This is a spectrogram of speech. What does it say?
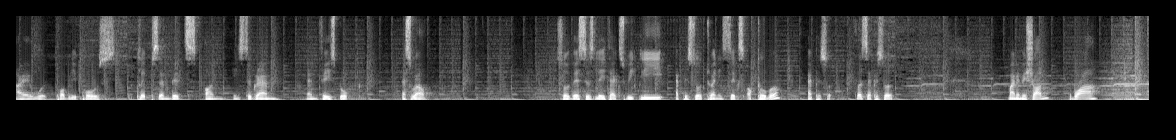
I would probably post clips and bits on Instagram and Facebook as well. So this is Latex Weekly, episode 26 October, episode first episode. My name is Sean. Revoir.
